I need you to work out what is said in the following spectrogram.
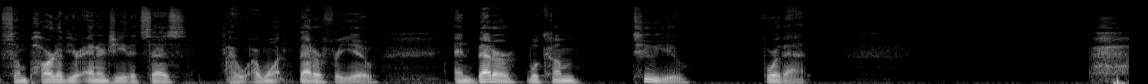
some part of your energy that says, I, I want better for you. And better will come to you for that.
